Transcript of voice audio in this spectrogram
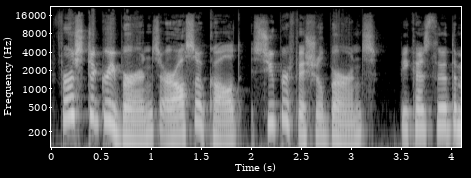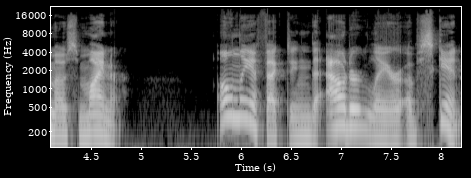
First degree burns are also called superficial burns because they're the most minor, only affecting the outer layer of skin.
